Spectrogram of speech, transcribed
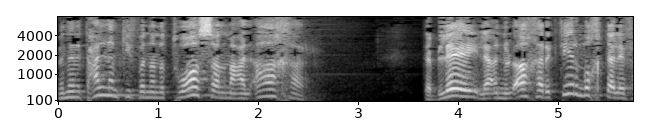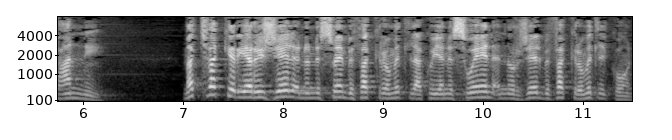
بدنا نتعلم كيف بدنا نتواصل مع الآخر. طيب ليه؟ لأنه الآخر كثير مختلف عني. ما تفكر يا رجال إنه النسوان بفكروا مثلك ويا نسوان إنه رجال بفكروا مثلكم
